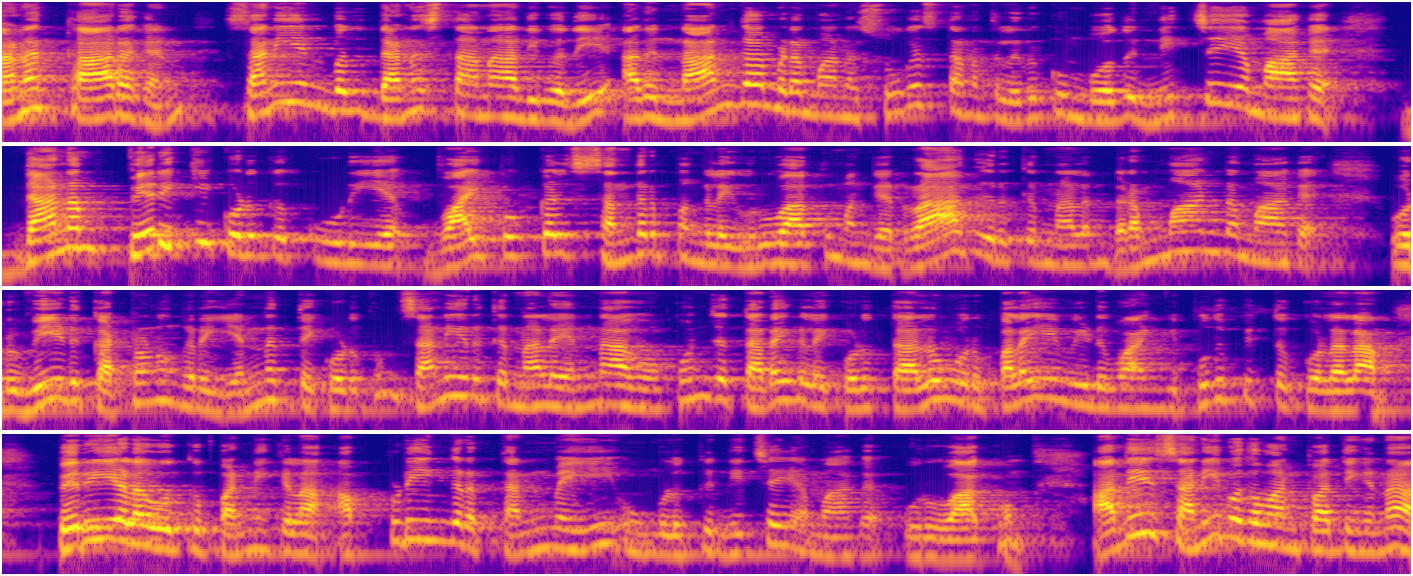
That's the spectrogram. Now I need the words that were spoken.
தனக்காரகன் சனி என்பது தனஸ்தானாதிபதி அது நான்காம் இடமான சுகஸ்தானத்தில் இருக்கும்போது நிச்சயமாக தனம் பெருக்கி கொடுக்கக்கூடிய வாய்ப்புகள் சந்தர்ப்பங்களை உருவாக்கும். அங்கே ராகு இருக்கிறதுனால பிரம்மாண்டமாக ஒரு வீடு கட்டணுங்கிற எண்ணத்தை கொடுக்கும். சனி இருக்கிறதுனால என்ன ஆகும் கொஞ்சம் தடைகளை கொடுத்தாலும் ஒரு பழைய வீடு வாங்கி புதுப்பித்து கொள்ளலாம். பெரிய அளவுக்கு பண்ணிக்கலாம். அப்படிங்கிற தன்மையை உங்களுக்கு நிச்சயமாக உருவாக்கும். அதே சனி பகவான் பார்த்தீங்கன்னா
